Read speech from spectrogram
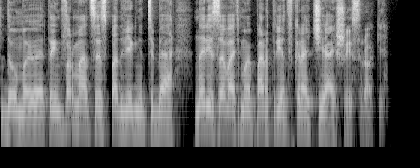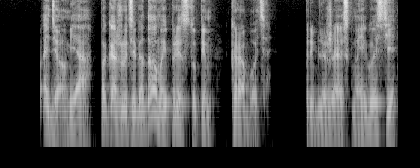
Думаю, эта информация сподвигнет тебя нарисовать мой портрет в кратчайшие сроки. Пойдем, я покажу тебе дом и приступим к работе. Приближаюсь к моей гости,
